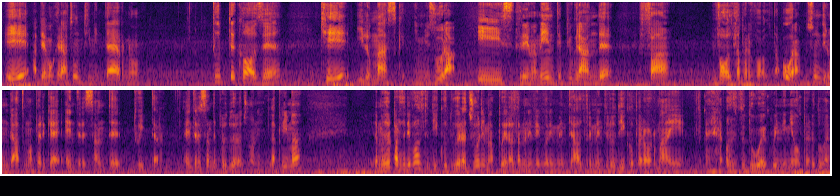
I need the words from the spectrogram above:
e abbiamo creato un team interno. Tutte cose che Elon Musk in misura estremamente più grande fa volta per volta. Ora, mi sono dilungato, ma perché è interessante Twitter? È interessante per due ragioni. La prima, la maggior parte delle volte dico due ragioni, ma poi in realtà me ne vengono in mente altre mentre lo dico, però ormai ho detto due, quindi andiamo per due.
